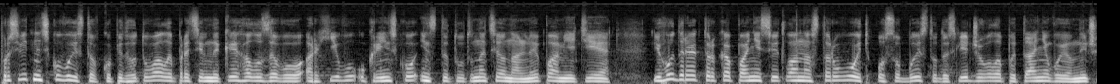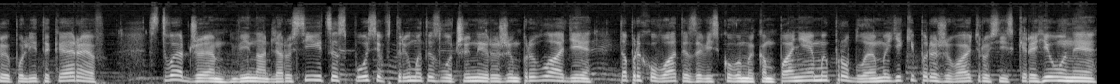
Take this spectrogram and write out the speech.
Просвітницьку виставку підготували працівники галузевого архіву Українського інституту національної пам'яті. Його директорка пані Світлана Старовойт особисто досліджувала питання войовничої політики РФ. Стверджує, війна для Росії це спосіб втримати злочинний режим при владі та приховати за військовими кампаніями проблеми, які переживають російські регіони.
